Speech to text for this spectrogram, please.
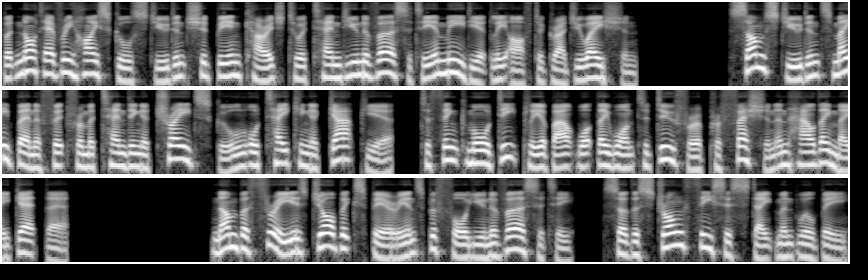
but not every high school student should be encouraged to attend university immediately after graduation. Some students may benefit from attending a trade school or taking a gap year, to think more deeply about what they want to do for a profession and how they may get there. Number 3 is job experience before university, so the strong thesis statement will be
